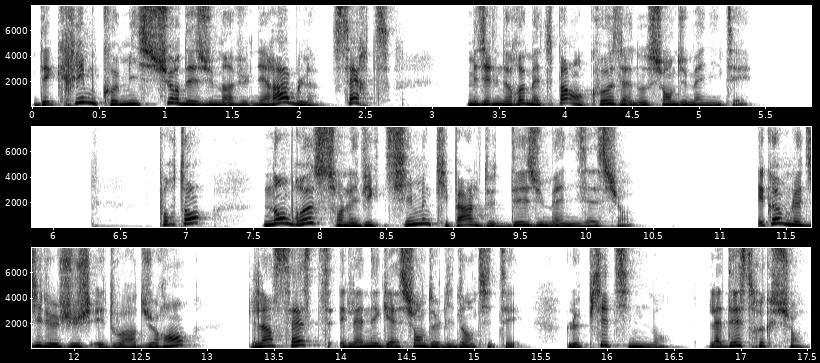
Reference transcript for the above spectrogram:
des crimes commis sur des humains vulnérables, certes, mais ils ne remettent pas en cause la notion d'humanité. Pourtant, nombreuses sont les victimes qui parlent de déshumanisation. Et comme le dit le juge Édouard Durand, l'inceste est la négation de l'identité, le piétinement, la destruction,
